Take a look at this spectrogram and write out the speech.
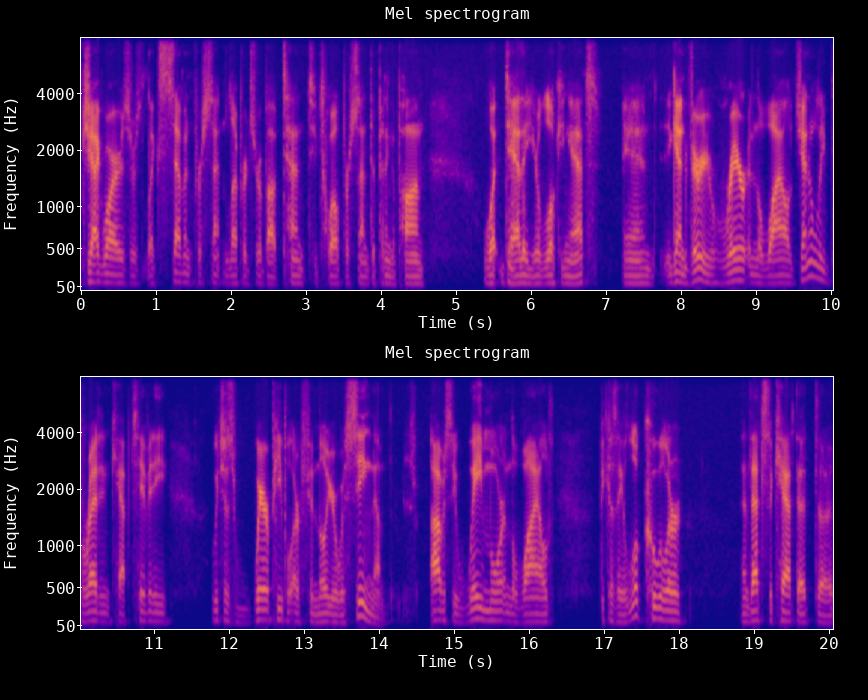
jaguars are like 7%, leopards are about 10 to 12%, depending upon what data you're looking at. And again, very rare in the wild, generally bred in captivity, which is where people are familiar with seeing them. There's obviously, way more in the wild because they look cooler, and that's the cat that uh,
